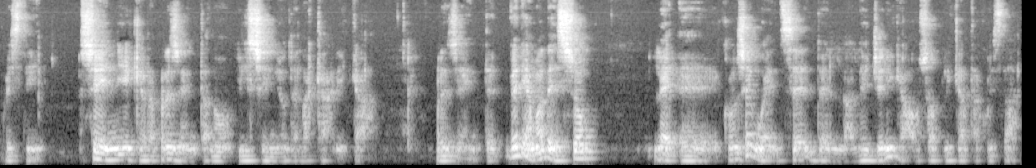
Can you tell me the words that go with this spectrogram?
questi segni che rappresentano il segno della carica presente. Vediamo adesso le eh, conseguenze della legge di Gauss applicata a questa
